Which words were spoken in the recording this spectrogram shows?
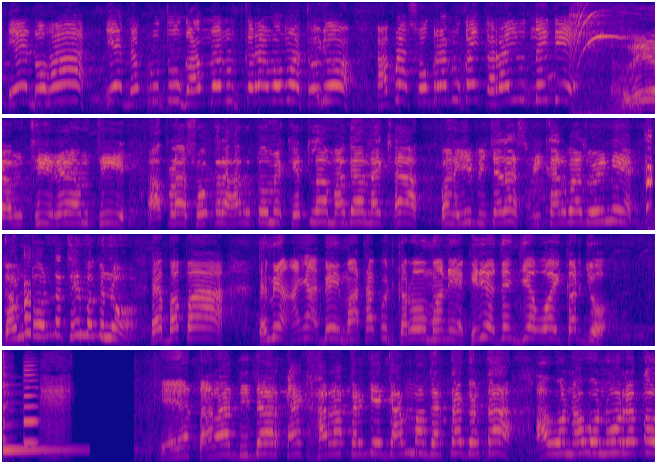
એ ડોહા એ નકરું તું ગામડાનું જ કરાવવામાં થોડ્યો આપણા છોકરાનું કઈ કરાયું જ નહીં તે હવે અમથી રે અમથી આપણા છોકરા હારું તો મેં કેટલા માગા નાખ્યા પણ એ બિચારા સ્વીકારવા જોઈને ગમતો નથી મગનો. એ બાપા તમે અહીંયા બે માથાકૂટ કરો મને ઘીરે જઈને જે હોય કરજો. એ તારા દીદાર કાંઈક હારા કરજે ગામમાં કરતા કરતા આવો નવો નો રહેતો.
